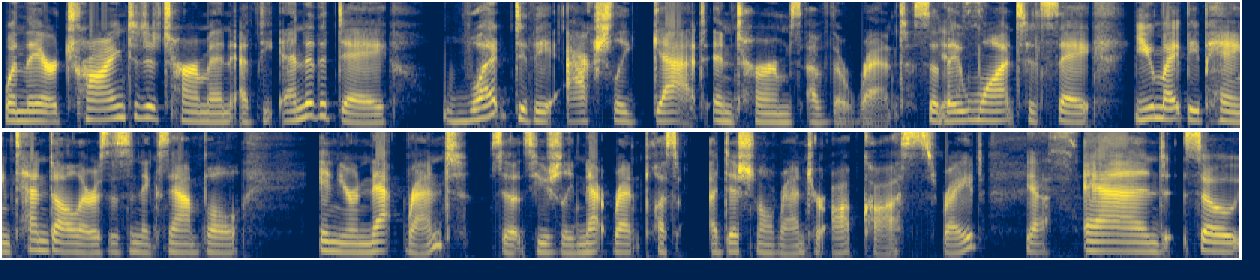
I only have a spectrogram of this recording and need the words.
when they are trying to determine at the end of the day what do they actually get in terms of the rent? So yes. they want to say you might be paying $10 as an example in your net rent. So it's usually net rent plus additional rent or op costs, right? Yes. And so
